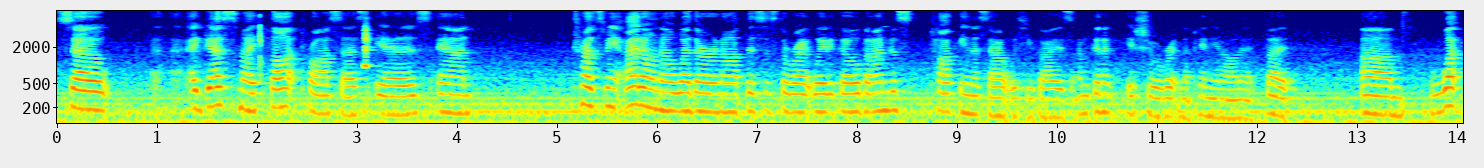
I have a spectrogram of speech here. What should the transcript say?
So, I guess my thought process is, and trust me, I don't know whether or not this is the right way to go, but I'm just talking this out with you guys. I'm gonna issue a written opinion on it, but, um, what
